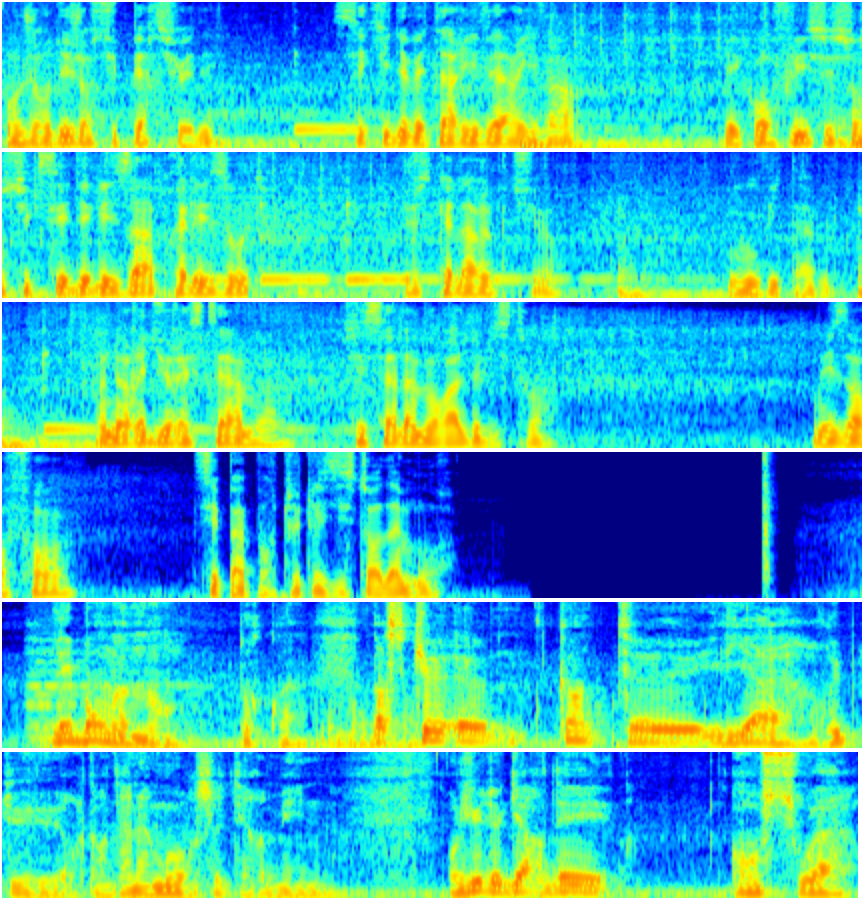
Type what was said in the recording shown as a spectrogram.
Aujourd'hui, j'en suis persuadé. Ce qui devait arriver arriva. Les conflits se sont succédés les uns après les autres, jusqu'à la rupture. Inévitable. On aurait dû rester amants. C'est ça la morale de l'histoire. Les enfants, c'est pas pour toutes les histoires d'amour. Les bons moments. Pourquoi? Parce que euh, quand euh, il y a rupture, quand un amour se termine, au lieu de garder en soi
